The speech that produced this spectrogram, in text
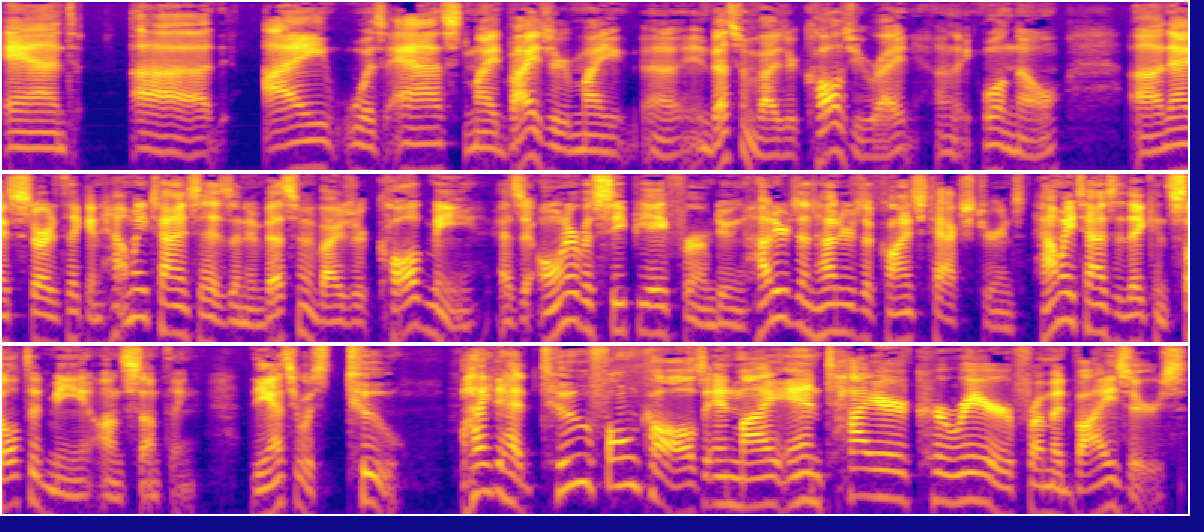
And uh, I was asked, my advisor, my uh, investment advisor calls you, right? I'm like, well, no. Uh, then I started thinking, how many times has an investment advisor called me as the owner of a CPA firm doing hundreds and hundreds of clients' tax returns? How many times have they consulted me on something? The answer was two. I'd had two phone calls in my entire career from advisors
